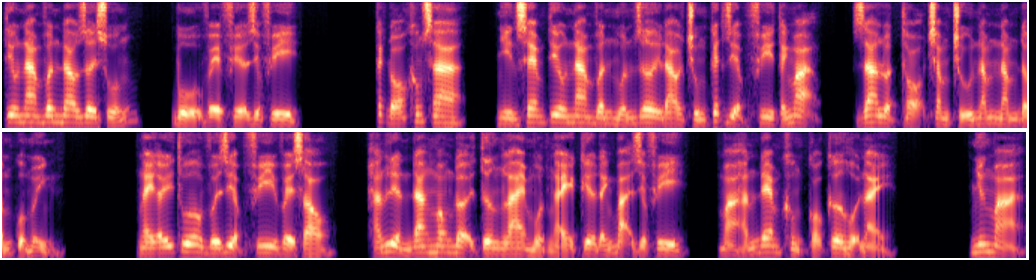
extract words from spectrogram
tiêu nam vân đao rơi xuống, bổ về phía diệp phi. Cách đó không xa, nhìn xem tiêu nam vân muốn rơi đao chung kết diệp phi tánh mạng, ra luật thọ chăm chú năm năm đấm của mình. Ngày ấy thua với diệp phi về sau, hắn liền đang mong đợi tương lai một ngày kia đánh bại diệp phi, mà hắn đem không có cơ hội này. Nhưng mà,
